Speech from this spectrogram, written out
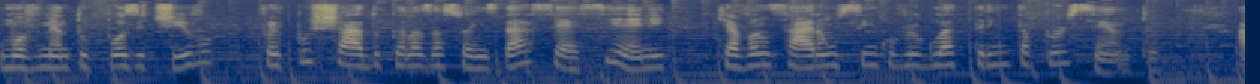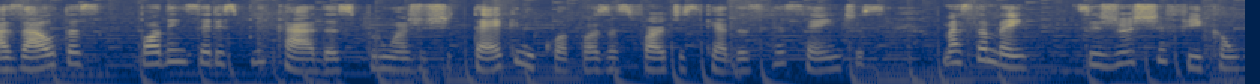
O movimento positivo foi puxado pelas ações da CSN, que avançaram 5,30%. As altas podem ser explicadas por um ajuste técnico após as fortes quedas recentes, mas também se justificam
